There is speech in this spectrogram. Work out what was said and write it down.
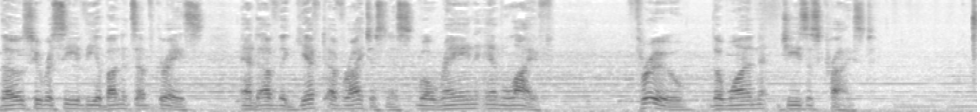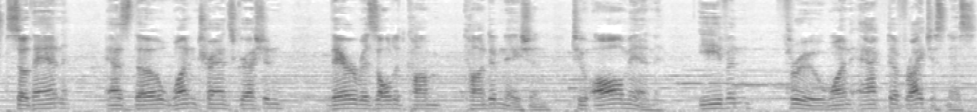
those who receive the abundance of grace and of the gift of righteousness will reign in life through the one Jesus Christ. So then, as though one transgression there resulted com- condemnation to all men, even through one act of righteousness,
